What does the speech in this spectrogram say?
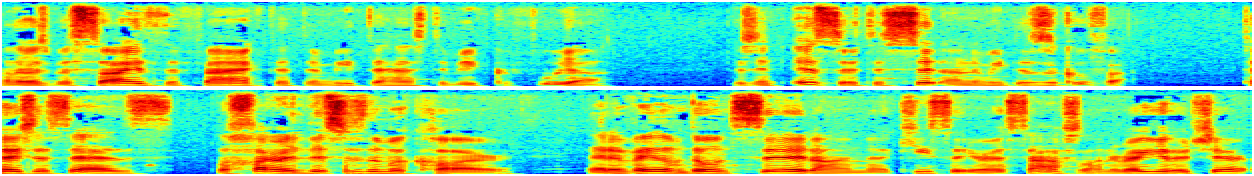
In other words, besides the fact that the Mita has to be Kafuya, there's an Isser to sit on the Mita Zakufa. Taisha says, L'chara, this is the Makar, that Avelim don't sit on a Kisa or a Safsal, on a regular chair.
